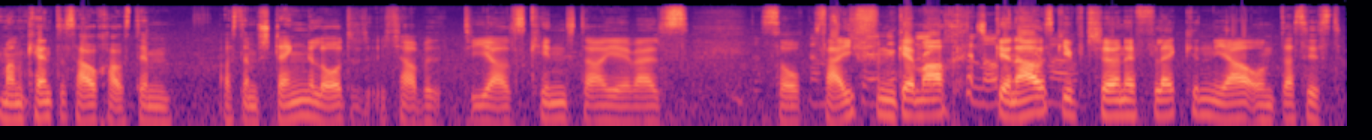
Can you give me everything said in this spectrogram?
Man kennt das auch aus dem, aus dem Stängel, oder? Ich habe die als Kind da jeweils so Pfeifen gemacht. Flecken, genau, es gibt schöne Flecken, ja, und das ist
